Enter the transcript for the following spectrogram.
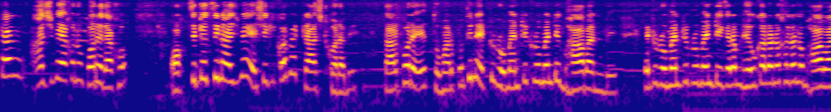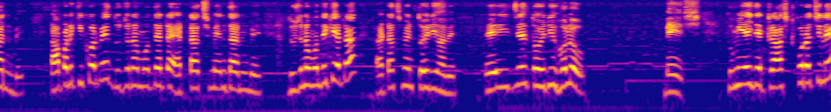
কারণ আসবে এখনও পরে, দেখো। অক্সিটোসিন আসবে, এসে কি করবে? ট্রাস্ট করাবে। তারপরে তোমার প্রতি না একটু রোমান্টিক রোমান্টিক ভাব আনবে। একটু রোমান্টিক রোমান্টিক এরকম ঢেউ খেলানো খেলানো ভাব আনবে। তারপরে কি করবে? দুজনের মধ্যে একটা অ্যাটাচমেন্ট আনবে। দুজনের মধ্যে কি একটা অ্যাটাচমেন্ট তৈরি হবে। এই যে তৈরি হলো, বেশ। তুমি এই যে ট্রাস্ট করেছিলে,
